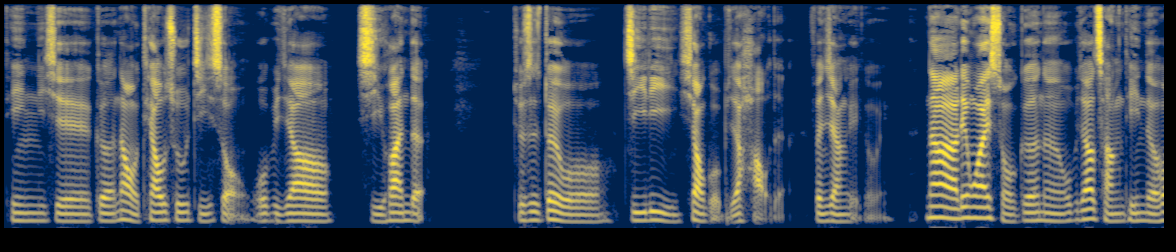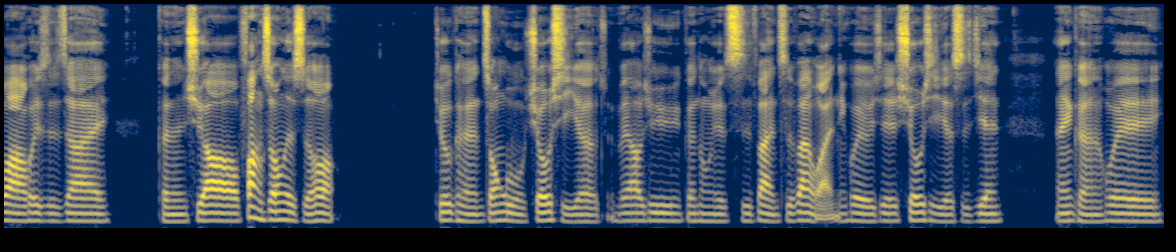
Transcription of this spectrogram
听一些歌。那我挑出几首我比较喜欢的，就是对我激励效果比较好的，分享给各位。那另外一首歌呢，我比较常听的话，会是在可能需要放松的时候，就可能中午休息了，准备要去跟同学吃饭，吃饭完你会有一些休息的时间，那你可能会。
